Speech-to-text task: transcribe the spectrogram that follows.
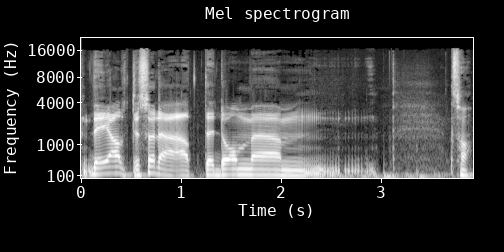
det är alltid sådär att de... Um, alltså,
